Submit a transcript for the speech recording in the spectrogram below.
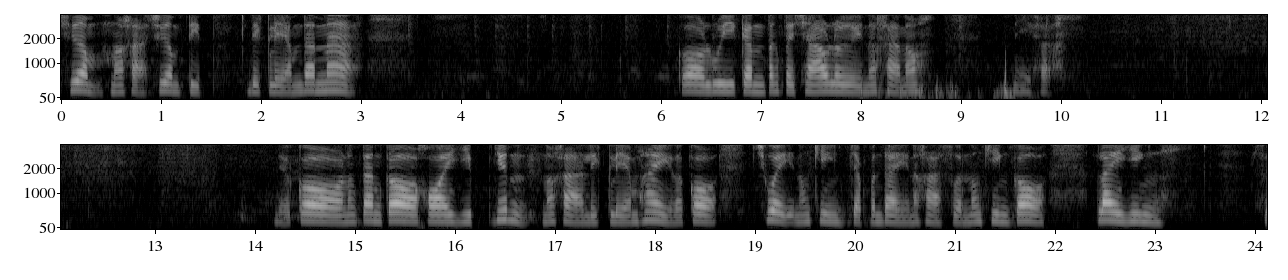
เชื่อมเนาะคะเชื่อมติดเหล็กแหลมด้านหน้า ก็ลุยกันตั้งแต่เช้าเลยนะคะเนาะนี่ค่ะ เดี๋ยวก็น้องตั้นก็คอยหยิบยื่นเนาะค่ะเหล็กแหลมให้แล้วก็ช่วยน้องคิงจับบันไดนะคะ ส่วนน้องคิงก็ไล่ยิง ส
